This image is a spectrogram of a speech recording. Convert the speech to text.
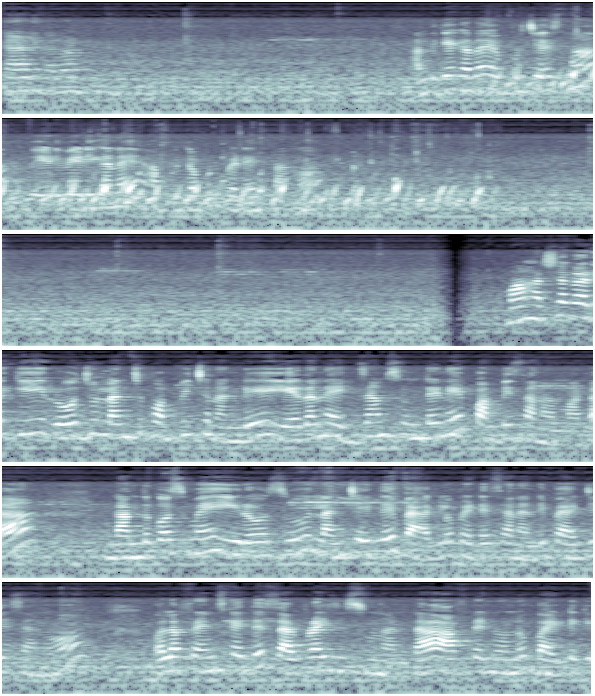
క్యారీ అలా అందుకే కదా ఎప్పుడు చేసినా వేడి వేడిగానే అప్పటికప్పుడు పెట్టేస్తాను. మా హర్ష గారికి రోజు లంచ్ పంపించనండి. ఏదన్నా ఎగ్జామ్స్ ఉంటేనే పంపిస్తాను అనమాట అందుకోసమే ఈరోజు లంచ్ అయితే బ్యాగ్లో పెట్టేశానండి ప్యాక్ చేశాను. వాళ్ళ ఫ్రెండ్స్కి అయితే సర్ప్రైజ్ ఇస్తుందంట. ఆఫ్టర్నూన్ బయటికి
